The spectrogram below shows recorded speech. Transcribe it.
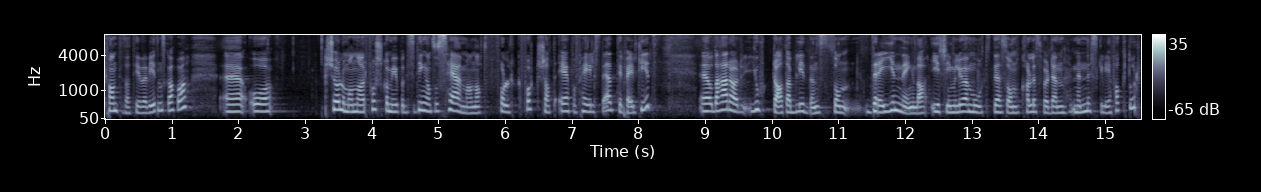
kvantitative vitenskaper. Uh, og selv om man har forska mye på disse tingene, så ser man at folk fortsatt er på feil sted til feil tid. Eh, og Dette har gjort at det har blitt en sånn dreining da, i skimiljøet mot det som kalles for den menneskelige faktor.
